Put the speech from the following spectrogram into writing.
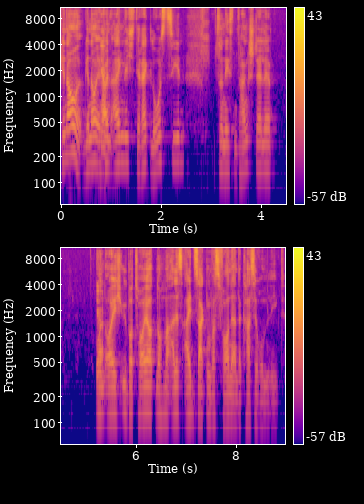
Genau, genau. Ihr Ja. könnt eigentlich direkt losziehen zur nächsten Tankstelle Ja. und euch überteuert nochmal alles einsacken, was vorne an der Kasse rumliegt.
